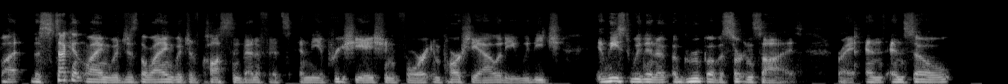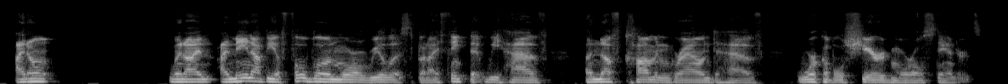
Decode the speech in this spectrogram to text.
But the second language is the language of costs and benefits and the appreciation for impartiality with each, at least within a, a group of a certain size, right? And and so I don't when I'm I may not be a full blown moral realist, but I think that we have enough common ground to have workable shared moral standards.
